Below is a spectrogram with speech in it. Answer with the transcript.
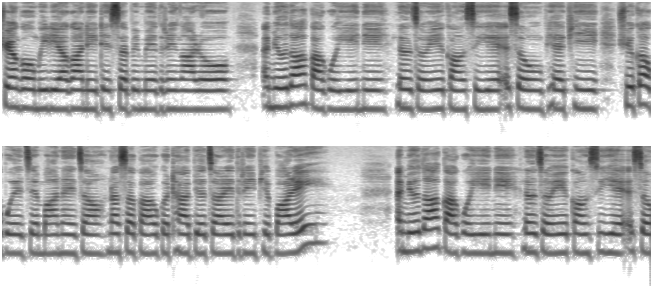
ရွှေကုန်းမီဒီယာကနေတင်ဆက်ပေးမယ့်သတင်းကတော့အမျိုးသားကာကွယ်ရေးနှင့်လုံခြုံရေးကောင်စီရဲ့အစုံအဖြတ်ဖြင့်ရွှေကောက်ပွဲကျင်းပနိုင်ကြောင်းနောက်ဆက်ကာဥက္ကဋ္ဌပြောကြားတဲ့သတင်းဖြစ်ပါတယ်။ အမျိုးသားကာကွယ်ရေးနှင့်လုံခြုံရေးကောင်စီရဲ့အစုံ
